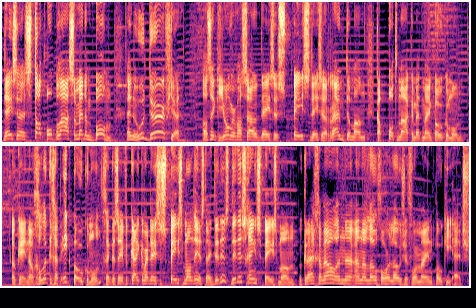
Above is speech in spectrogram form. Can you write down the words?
deze stad opblazen met een bom. En hoe durf je? Als ik jonger was, zou ik deze space, deze ruimteman kapot maken met mijn Pokémon. Oké, nou gelukkig heb ik Pokémon. Ga ik eens even kijken waar deze Spaceman is. Nee, dit is, dit is geen Spaceman. We krijgen wel een uh, analoge horloge voor mijn Poké Edge.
